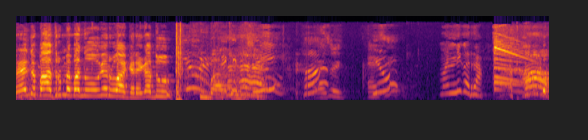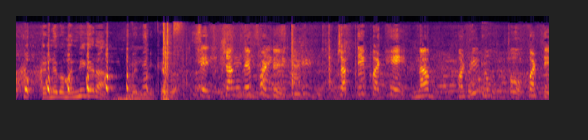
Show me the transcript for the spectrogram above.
मैं जो बाथरूम में बंद हो गया रुआ करेगा तू। क्यों मन नहीं कर रहा करने को मन नहीं करा मन नहीं कर रहा चकते फटे। चकते पटे न पटे ओ पटे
